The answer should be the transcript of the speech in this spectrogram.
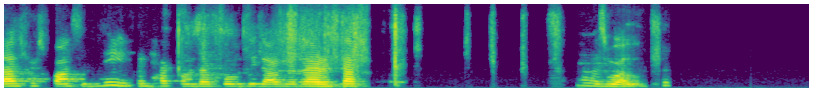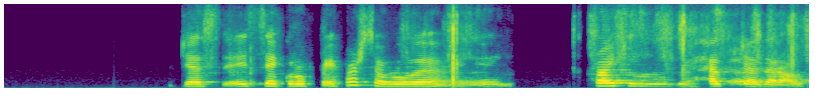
that responsibility. You can help on the group with other other stuff as well. Just it's a group paper, so uh, uh, try to help each other out.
